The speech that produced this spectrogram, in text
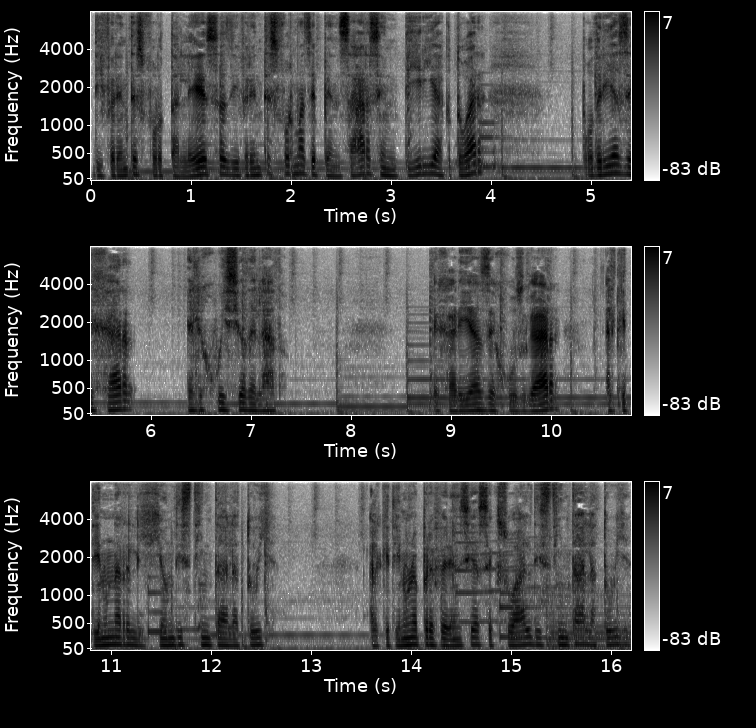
diferentes fortalezas, diferentes formas de pensar, sentir y actuar, podrías dejar el juicio de lado. Dejarías de juzgar al que tiene una religión distinta a la tuya, al que tiene una preferencia sexual distinta a la tuya,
